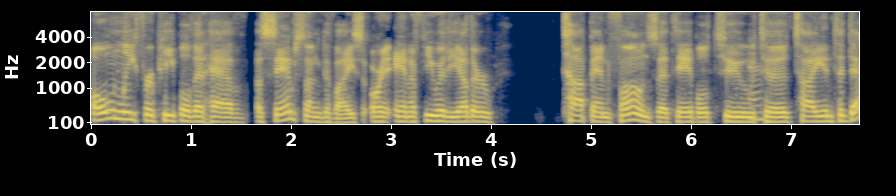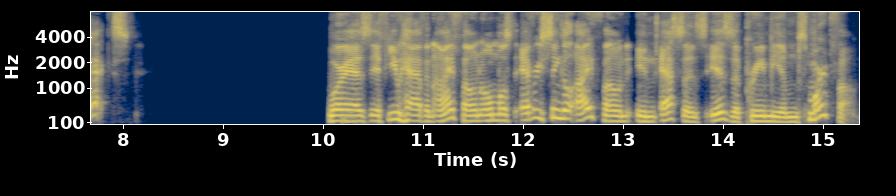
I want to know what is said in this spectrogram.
only for people that have a Samsung device or and a few of the other top end phones that's able to Yeah. to tie into Dex. Whereas if you have an iPhone, almost every single iPhone in essence is a premium smartphone.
